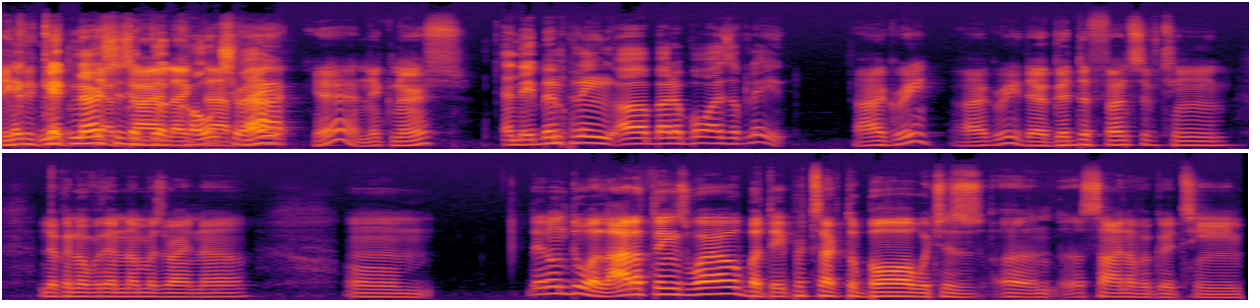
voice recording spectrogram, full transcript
They Nick- could Nick Nurse is a good like coach, right? back. Yeah, Nick Nurse. and they've been playing uh, better ball as of late. I agree. I agree. They're a good defensive team. Looking over their numbers right now, um, they don't do a lot of things well, but they protect the ball, which is a, a sign of a good team.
